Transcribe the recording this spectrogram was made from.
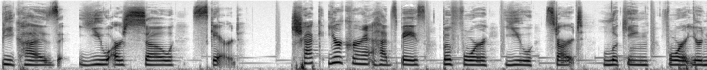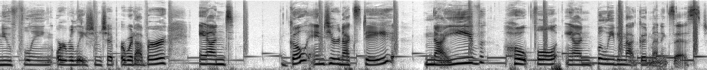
because you are so scared. Check your current headspace before you start looking for your new fling or relationship or whatever. And go into your next date naive, hopeful, and believing that good men exist.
